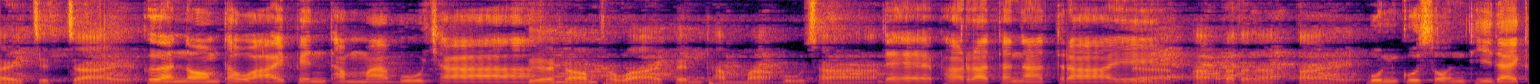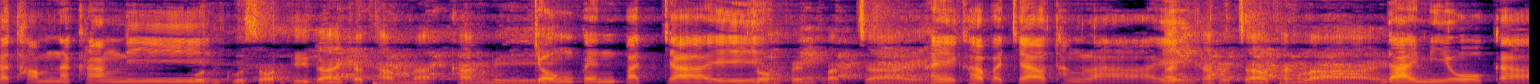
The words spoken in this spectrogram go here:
ในจิตใจ เพื่อน้อมถวายเป็นธรรมบูชา เพื่อน้อมถวายเป็นธรรมบูชา แด่พระรัตนตรัยแด่พระรัตนตรัยบุญกุศลที่ได้กระทำณครั้งนี้ บุญกุศลที่ได้กระทำณครั้งนี้ จงเป็นปัจจัย จงเป็นปัจจัย ให้ข้าพเจ้าทั้งหลาย ให้ข้าพเจ้าทั้งหลาย ได้มีโอกา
